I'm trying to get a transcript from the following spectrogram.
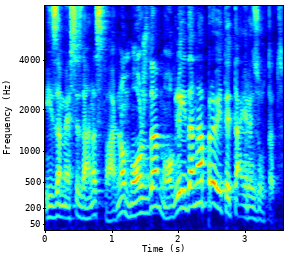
i za mjesec dana stvarno možda mogli i da napravite taj rezultat.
